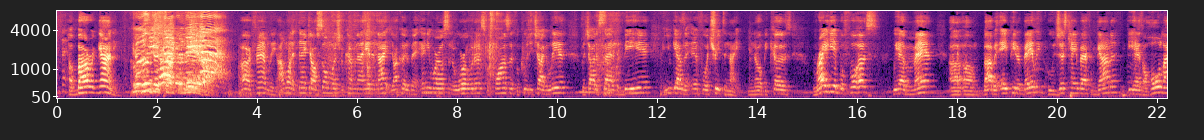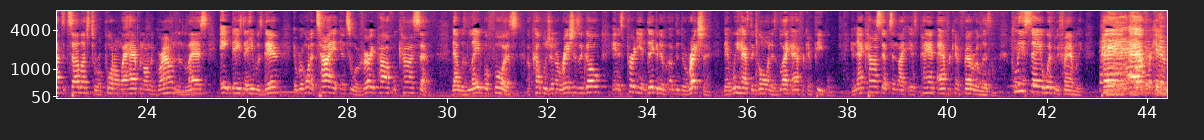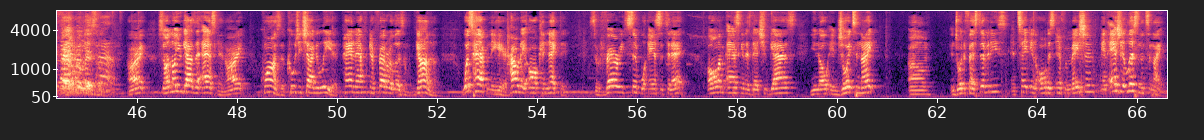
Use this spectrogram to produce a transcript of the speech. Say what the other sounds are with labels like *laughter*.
Habarigani. Kuchakalia. All right, family, I want to thank y'all so much for coming out here tonight. Y'all could have been anywhere else in the world with us for Kwanzaa, for Kujichagulia, but y'all decided to be here, and you guys are in for a treat tonight, you know, because right here before us, we have a man, uh, um, Baba A. Peter Bailey, who just came back from Ghana. He has a whole lot to tell us to report on what happened on the ground in the last eight days that he was there, and we're going to tie it into a very powerful concept that was laid before us a couple generations ago, and it's pretty indicative of the direction that we have to go in as black African people. And that concept tonight is Pan-African Federalism. Please say it with me, family. Pan-African Federalism. All right? So I know you guys are asking, all right? Kwanzaa, Kujichagulia, Pan-African Federalism, Ghana. What's happening here? How are they all connected? It's a very simple answer to that. All I'm asking is that you guys, you know, enjoy tonight, um, enjoy the festivities, and take in all this information. And as you're listening tonight,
